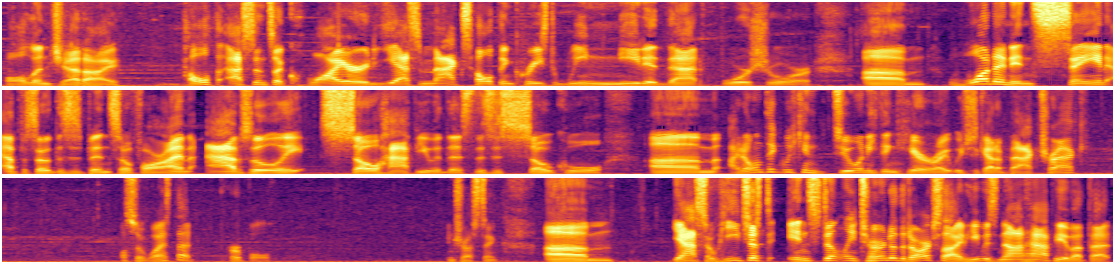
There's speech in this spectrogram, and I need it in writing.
Fallen Jedi. Health essence acquired. Yes, max health increased. We needed that for sure. Um, what an insane episode this has been so far. I'm absolutely so happy with this. This is so cool. Um, I don't think we can do anything here, right? We just got to backtrack. Also, why is that purple? Interesting. Um, yeah, so he just instantly turned to the dark side. He was not happy about that.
